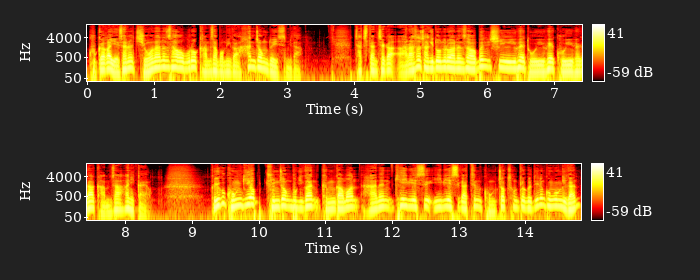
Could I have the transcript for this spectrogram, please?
국가가 예산을 지원하는 사업으로 감사 범위가 한정돼 있습니다. 자치단체가 알아서 자기 돈으로 하는 사업은 시의회, 도의회, 구의회가 감사하니까요. 그리고 공기업, 준정부기관, 금감원, 한은, KBS, EBS 같은 공적 성격을 띠는 공공기관,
